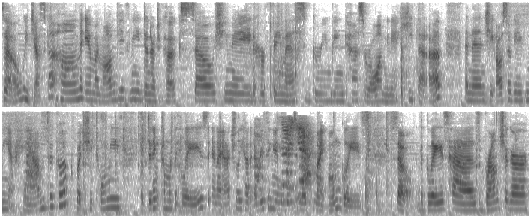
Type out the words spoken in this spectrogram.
So we just got home and my mom gave me dinner to cook. So she made her famous green bean casserole. I'm gonna heat that up. And then she also gave me a ham to cook, but she told me it didn't come with a glaze and I actually had everything I needed to make my own glaze. So the glaze has brown sugar,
